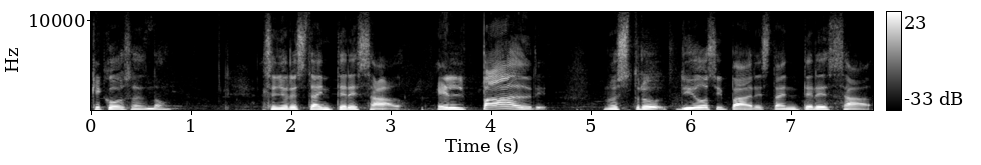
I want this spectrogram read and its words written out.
Qué cosas, ¿no? El Señor está interesado. El Padre, nuestro Dios y Padre, está interesado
